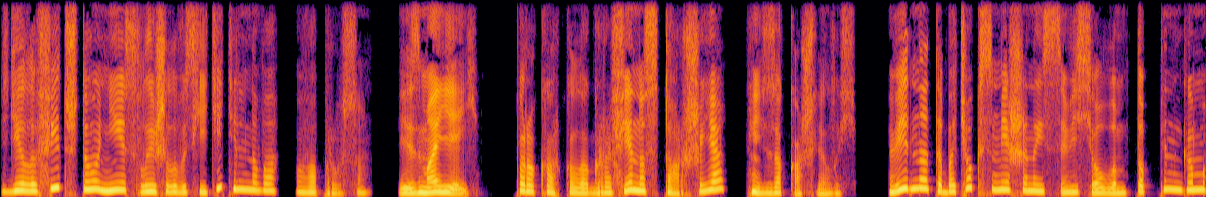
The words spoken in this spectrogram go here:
сделав вид, что не слышала восхитительного вопроса. «Из моей!» — прокаркала графена старшая и закашлялась. Видно, табачок, смешанный с веселым топпингом,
